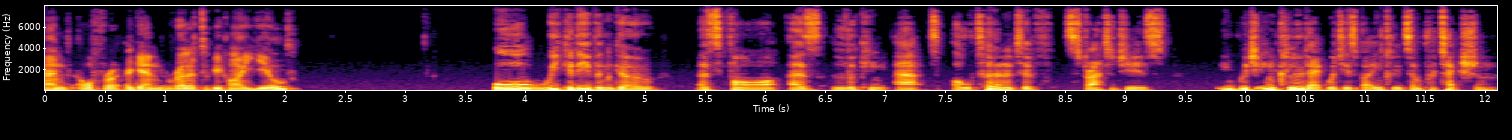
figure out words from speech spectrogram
and offer, again, relatively high yield. Or we could even go as far as looking at alternative strategies, which include equities but include some protection.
